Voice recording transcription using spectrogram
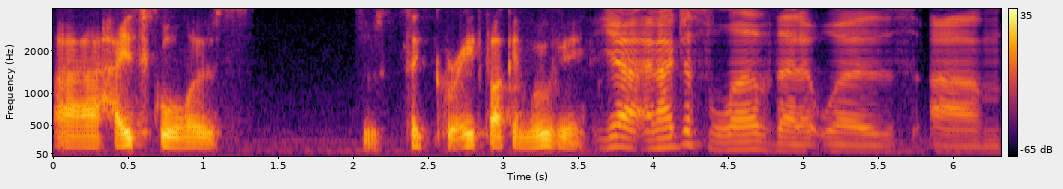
uh, high school. It was it's a great fucking movie. Yeah, and I just love that it was, um,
